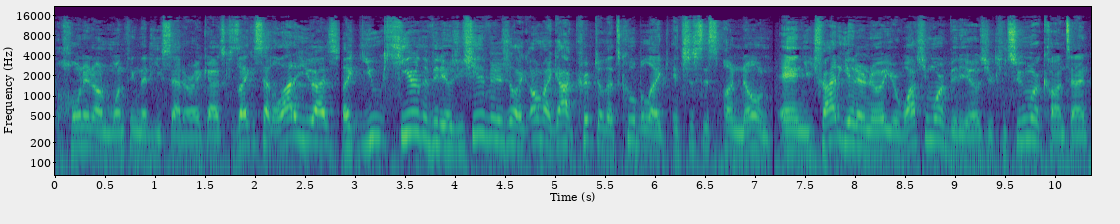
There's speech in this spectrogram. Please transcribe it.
hone in on one thing that he said, all right, guys? Because like I said, a lot of you guys like you hear the videos, you see the videos, you're like, oh my god, crypto, that's cool, but like it's just this unknown, and you try to get into it. You're watching more videos, you're consuming more content,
